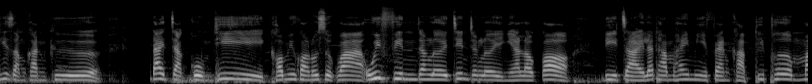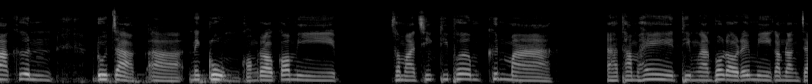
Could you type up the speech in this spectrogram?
ที่สำคัญคือ ได้จากกลุ่มที่เขามีความรู้สึกว่า อุ้ยฟินจังเลยจิ้นจังเลยอย่างเงี้ยเราก็ ดีใจและทำให้มีแฟนคลับที่เพิ่มมากขึ้น ดูจากในกลุ่มของเราก็มีสมาชิกที่เพิ่มขึ้นมาอ่าทำให้ทีมงานพวกเราได้มีกำลังใจ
